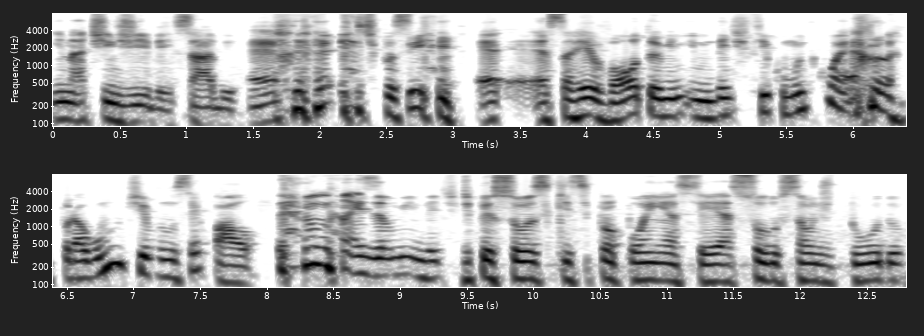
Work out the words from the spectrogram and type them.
inatingíveis, sabe? É, é tipo assim, é, essa revolta eu me, me, identifico muito com ela, por algum motivo, não sei qual. Mas eu me identifico de pessoas que se propõem a ser a solução de tudo,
